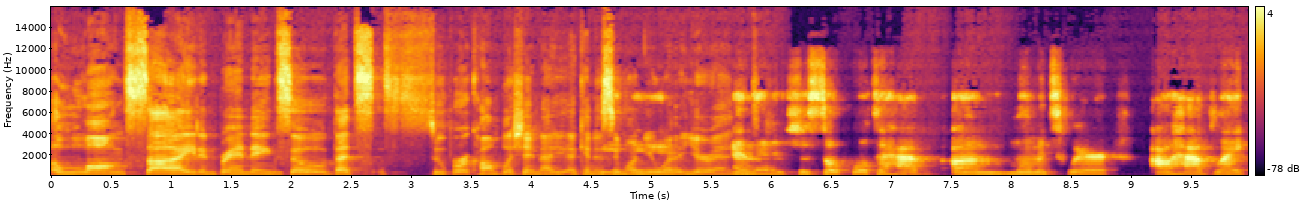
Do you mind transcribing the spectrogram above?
alongside and branding. So that's super accomplishing. I, I can assume on your your end. And then it's just so cool to have um, moments where I'll have like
